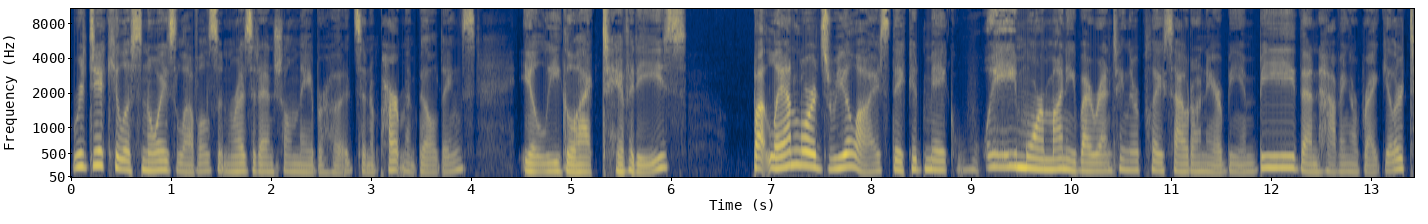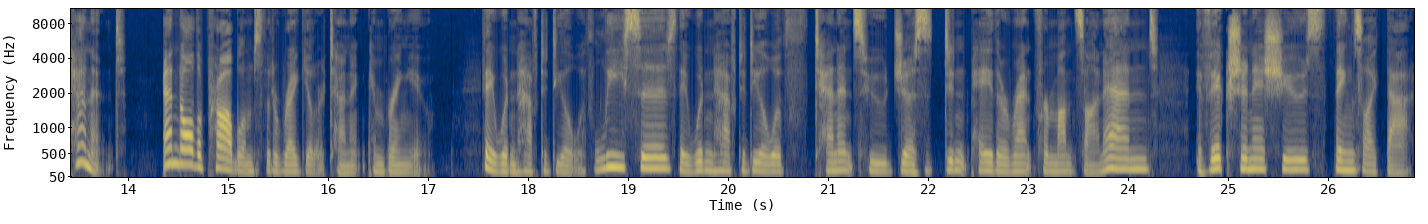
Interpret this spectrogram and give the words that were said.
ridiculous noise levels in residential neighborhoods and apartment buildings, illegal activities. But landlords realized they could make way more money by renting their place out on Airbnb than having a regular tenant, and all the problems that a regular tenant can bring you. They wouldn't have to deal with leases, they wouldn't have to deal with tenants who just didn't pay their rent for months on end, eviction issues, things like that.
